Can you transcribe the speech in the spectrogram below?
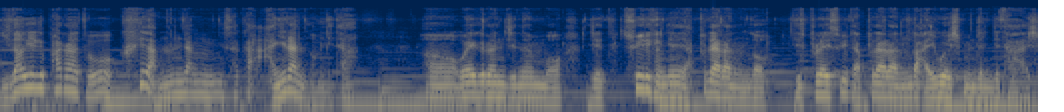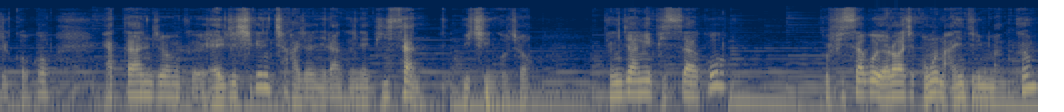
이 가격에 팔아도 크게 남는 장사가 아니라는 겁니다. 어, 왜 그런지는 뭐 이제 수율이 굉장히 나쁘다라는 거, 디스플레이 수율이 나쁘다라는 거 알고 계신 분들은 이제 다 아실 거고, 약간 좀 그 LG 시그니처 가전이랑 굉장히 비슷한 위치인 거죠. 굉장히 비싸고, 그 비싸고 여러 가지 공을 많이 들인 만큼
